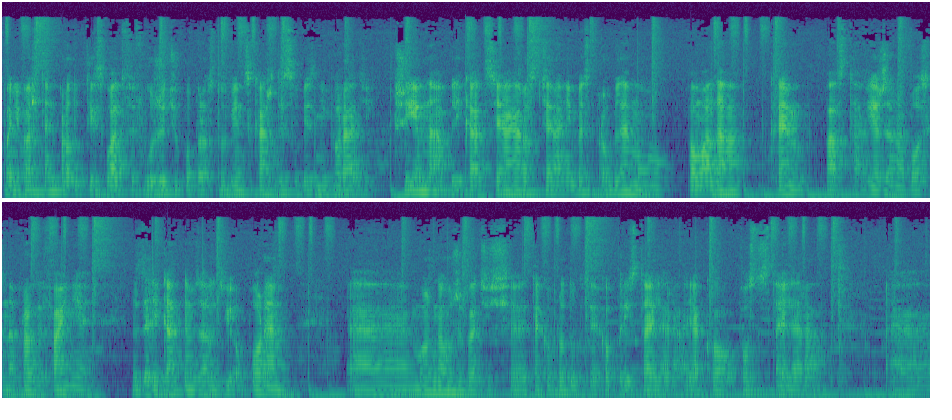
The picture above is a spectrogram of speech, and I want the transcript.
ponieważ ten produkt jest łatwy w użyciu po prostu, więc każdy sobie z nim poradzi. Przyjemna aplikacja, rozcieranie bez problemu, pomada, krem, pasta wjeżdża na włosy naprawdę fajnie, z delikatnym zaledwie oporem. E, można używać tego produktu jako pre-stylera, jako post-stylera. E,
